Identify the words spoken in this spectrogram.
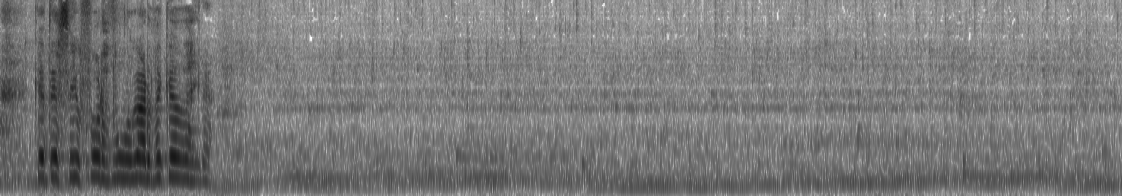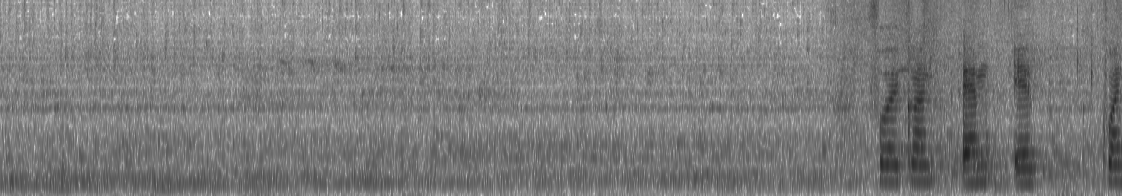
que até saiu fora do lugar da cadeira. Foi quando, é, é, quando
